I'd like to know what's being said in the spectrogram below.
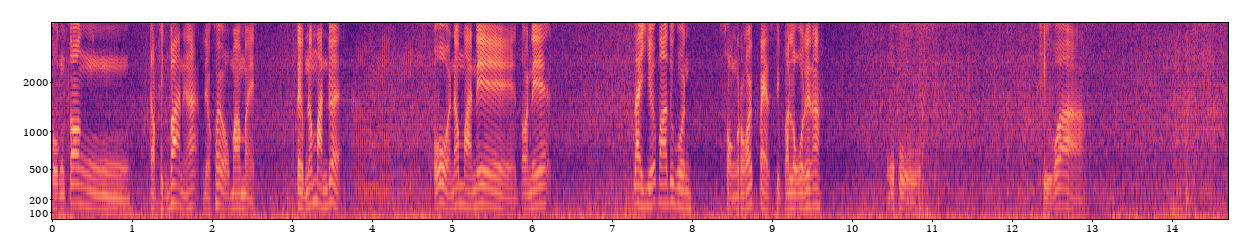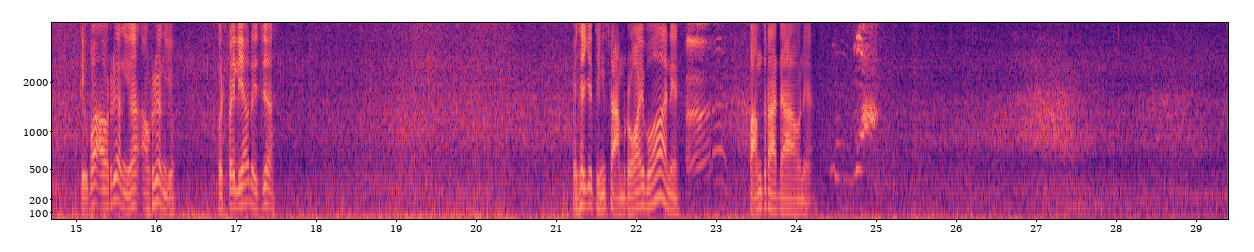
คงต้องกลับถึงบ้านนะฮะเดี๋ยวค่อยออกมาใหม่ เติมน้ำมันด้วย โอ้ น้ำมันนี่ ตอนนี้ได้เยอะมากทุกคน 280กิโลเลยนะ โอ้โห ถือว่า ถือว่าเอาเรื่องอยู่นะเอาเรื่องอยู่ เปิดไฟเลี้ยวหน่อยเจ้าไม่ใช่จะถึงสามร้อยบ่เนี่ยปั๊มตราดาวเนี่ยไป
